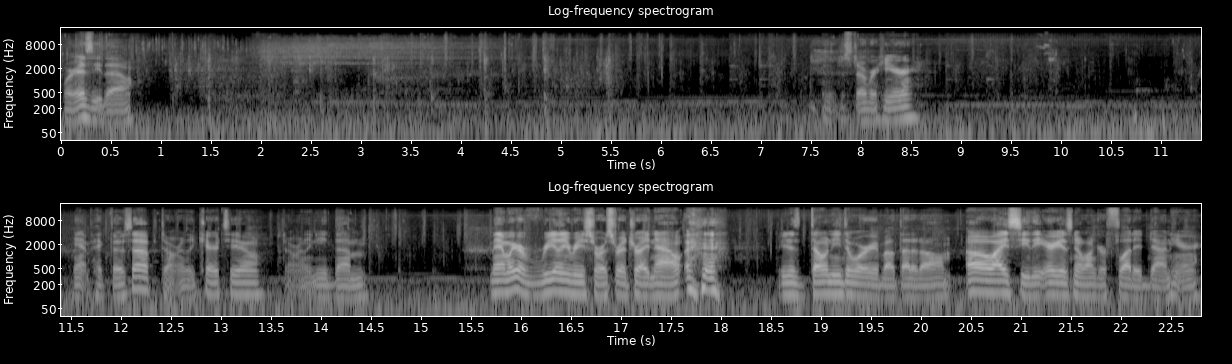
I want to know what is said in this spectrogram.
Where is he though? Just over here. Can't pick those up. Don't really care to. Don't really need them. Man, we are really resource rich right now. we just don't need to worry about that at all. Oh, I see. The area is no longer flooded down here.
